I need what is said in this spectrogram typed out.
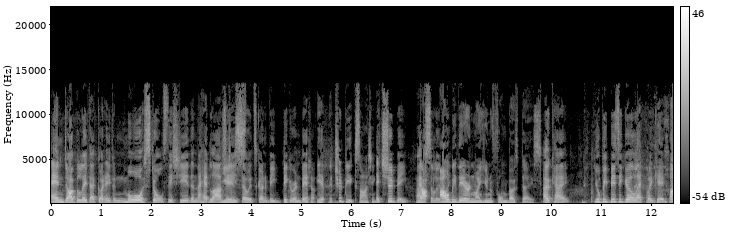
And I believe they've got even more stalls this year than they had last Yes. year, so it's going to be bigger and better. Yeah, it should be exciting. It should be, And absolutely. I'll be there in my uniform both days. Okay. You'll be busy girl that weekend.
